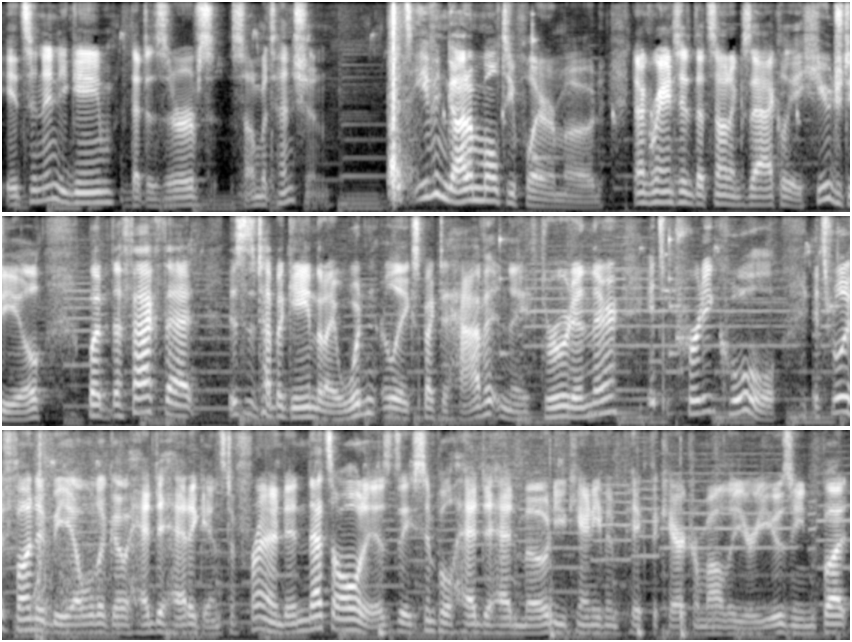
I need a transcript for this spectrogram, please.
It's an indie game that deserves some attention. It's even got a multiplayer mode. Now granted, that's not exactly a huge deal, but the fact that this is the type of game that I wouldn't really expect to have it and they threw it in there, it's pretty cool. It's really fun to be able to go head to head against a friend, and that's all it is. It's a simple head to head mode. You can't even pick the character model you're using, but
